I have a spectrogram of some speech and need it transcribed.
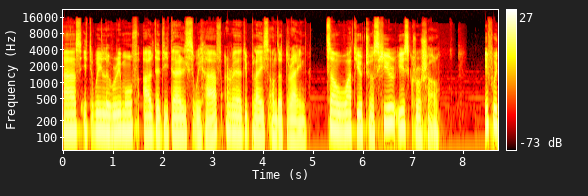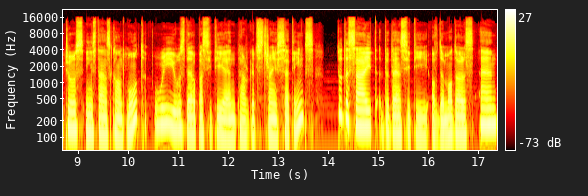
as it will remove all the details we have already placed on the terrain. So what you choose here is crucial. If we choose instance count mode, we use the opacity and target strength settings to decide the density of the models and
